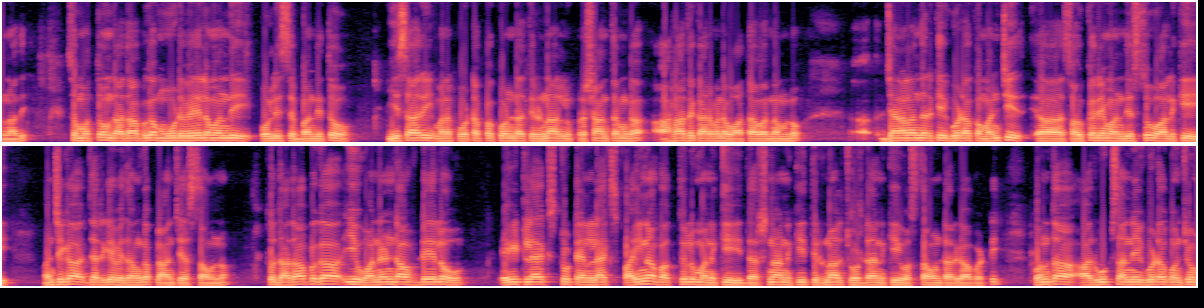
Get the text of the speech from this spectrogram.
ఉన్నది. సో మొత్తం దాదాపుగా మూడు వేల మంది పోలీస్ సిబ్బందితో ఈసారి మన కోటప్పకొండ తిరునాళ్ళను ప్రశాంతంగా ఆహ్లాదకరమైన వాతావరణంలో జనాలందరికీ కూడా ఒక మంచి సౌకర్యం అందిస్తూ వాళ్ళకి మంచిగా జరిగే విధంగా ప్లాన్ చేస్తూ ఉన్నాం. సో దాదాపుగా ఈ వన్ అండ్ హాఫ్ డేలో eight lakhs to ten lakhs పైన భక్తులు మనకి దర్శనానికి తిరునాళ్ళు చూడడానికి వస్తూ ఉంటారు కాబట్టి కొంత ఆ రూట్స్ అన్నీ కూడా కొంచెం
